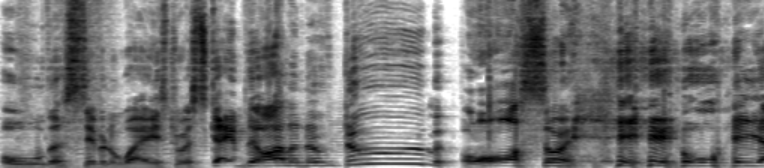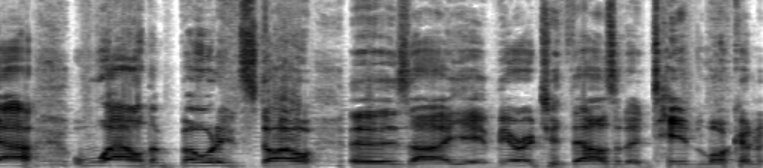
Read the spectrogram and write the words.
all the seven ways to escape the island of doom. Oh, so here we are. Wow, the building style is, uh, yeah, very 2010 looking,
